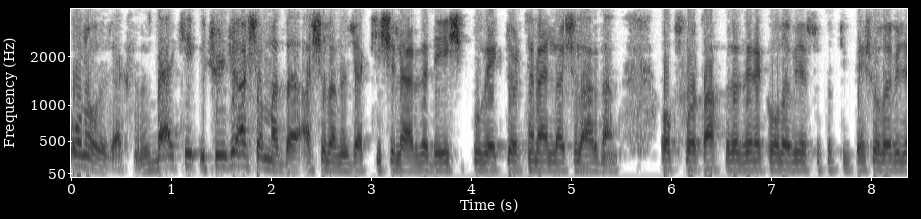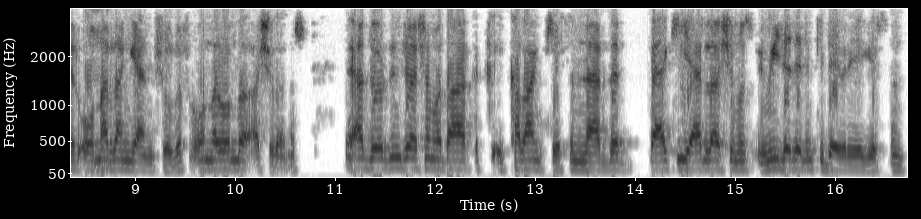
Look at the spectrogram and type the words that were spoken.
onu olacaksınız. Belki üçüncü aşamada aşılanacak kişilerde değişik bu vektör temelli aşılardan Oxford AstraZeneca olabilir, Sputnik 5 olabilir. Onlardan gelmiş olur. Onlar onda aşılanır. Veya dördüncü aşamada artık kalan kesimlerde belki yerli aşımız ümit edelim ki devreye girsin.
